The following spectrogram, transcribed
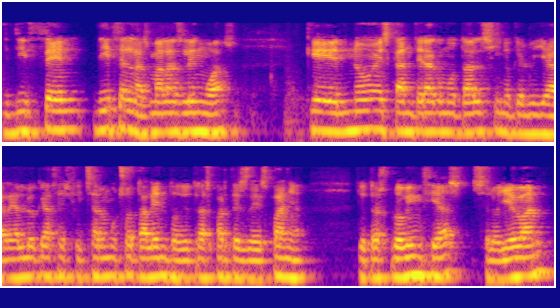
dicen, dicen las malas lenguas que no es cantera como tal, sino que el Villarreal lo que hace es fichar mucho talento de otras partes de España, de otras provincias, se lo llevan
